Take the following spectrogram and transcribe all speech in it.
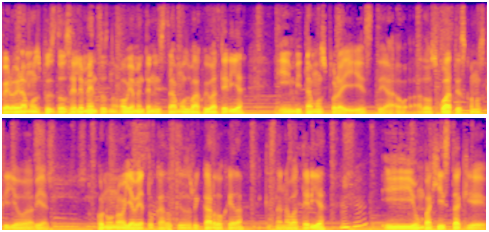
pero éramos pues dos elementos, ¿no? Obviamente necesitábamos bajo y batería e invitamos por ahí este a, a dos cuates con los que yo había con uno ya había tocado, que es Ricardo Ojeda, que está en la batería, y un bajista que,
